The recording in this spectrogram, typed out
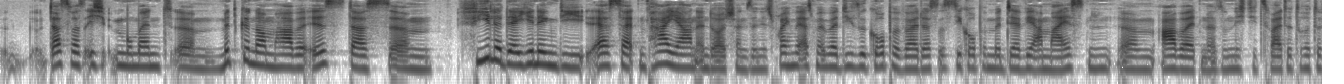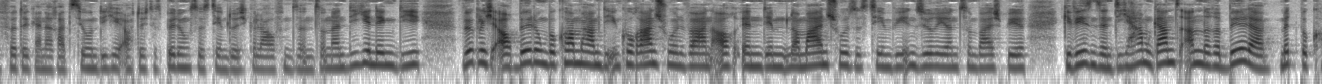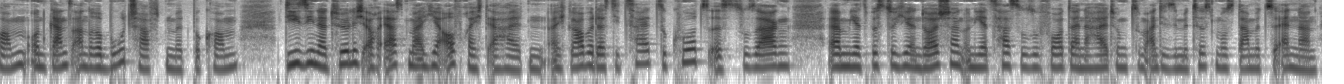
das, was ich im Moment ähm, mitgenommen habe, ist, dass ähm, viele derjenigen, die erst seit ein paar Jahren in Deutschland sind, jetzt sprechen wir erstmal über diese Gruppe, weil das ist die Gruppe, mit der wir am meisten ähm, arbeiten, also nicht die zweite, dritte, vierte Generation, die hier auch durch das Bildungssystem durchgelaufen sind, sondern diejenigen, die wirklich auch Bildung bekommen haben, die in Koranschulen waren, auch in dem normalen Schulsystem wie in Syrien zum Beispiel gewesen sind, die haben ganz andere Bilder mitbekommen und ganz andere Botschaften mitbekommen, die sie natürlich auch erstmal hier aufrechterhalten. Ich glaube, dass die Zeit zu kurz ist, zu sagen, ähm, jetzt bist du hier in Deutschland und jetzt hast du sofort deine Haltung zum Antisemitismus damit zu ändern.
